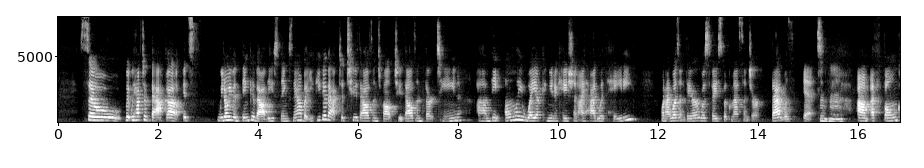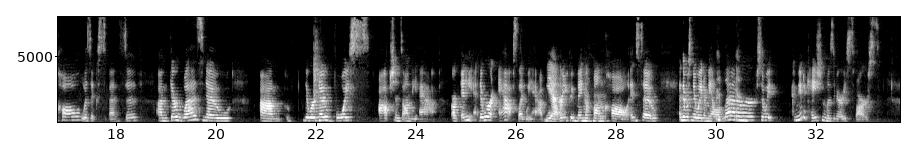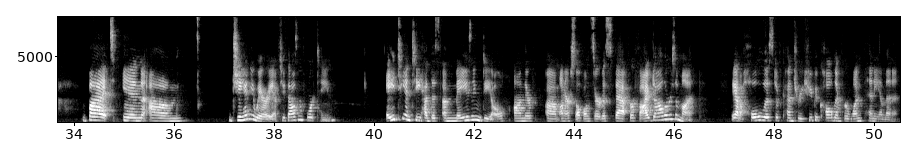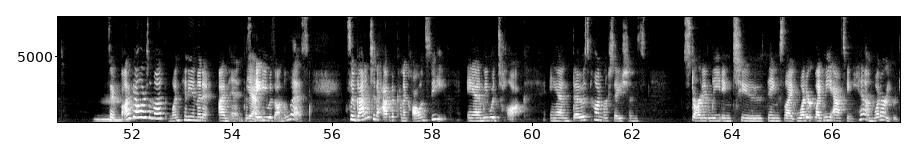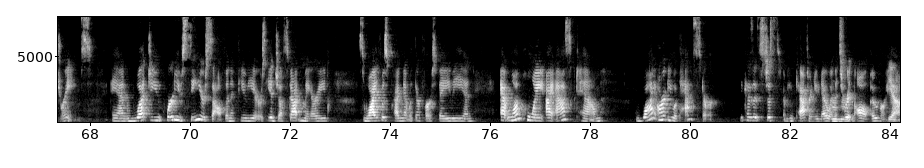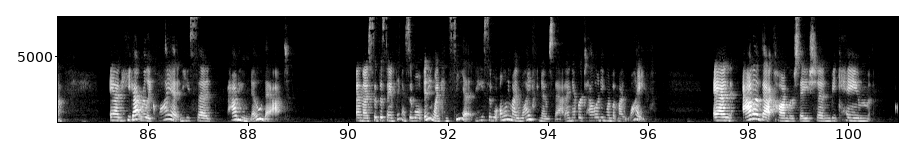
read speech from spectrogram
So, but we have to back up. It's we don't even think about these things now. But if you go back to 2012, 2013, um, the only way of communication I had with Haiti when I wasn't there was Facebook Messenger. That was it. Mm-hmm. Um, a phone call was expensive. Um, there was no, um, there were no voice options on the app or any. There were apps like we have now Yeah. where you could make a phone call, and so, and there was no way to mail a letter. So it, communication was very sparse. But in um, January of 2014, AT&T had this amazing deal on their um, on our cell phone service that for five dollars a month, they had a whole list of countries you could call them for one penny a minute. So Mm. five dollars a month, one penny a minute, I'm in because Yeah. Haiti was on the list. So got into the habit of kind of calling Steve, and we would talk, and those conversations started leading to things like what are like me asking him, what are your dreams, and what do you where do you see yourself in a few years? He had just gotten married, his wife was pregnant with their first baby, and at one point I asked him, why aren't you a pastor? Because it's just I mean, Catherine, you know him, it's Mhm. written all over him. Yeah. And he got really quiet and he said, How do you know that? And I said the same thing. I said, Well, anyone can see it. And he said, Well, only my wife knows that. I never tell anyone but my wife. And out of that conversation became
